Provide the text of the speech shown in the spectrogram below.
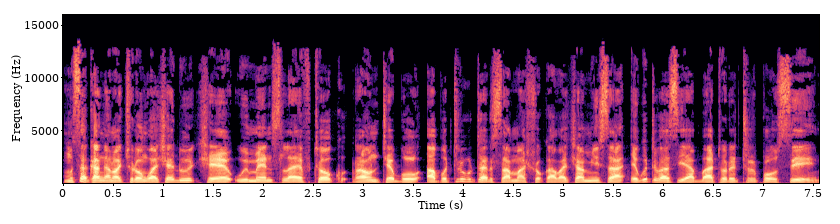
musakanganwa chirongwa chedu chewomens life talk round table apo tiri kutarisa mashoko avachamisa ekuti vasiya bato retriple c.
